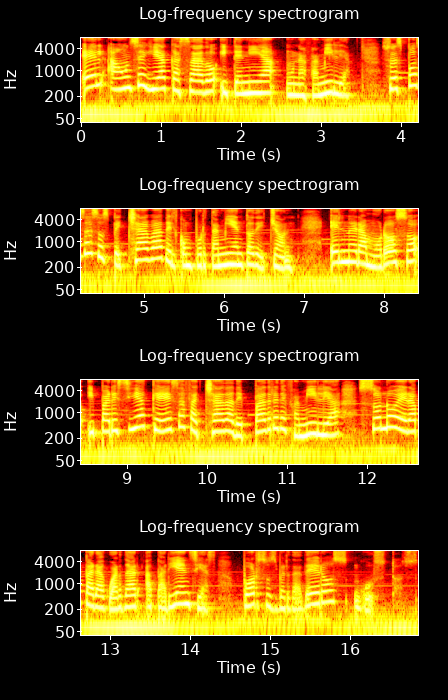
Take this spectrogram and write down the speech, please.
Él aún seguía casado y tenía una familia. Su esposa sospechaba del comportamiento de John. Él no era amoroso y parecía que esa fachada de padre de familia solo era para guardar apariencias por sus verdaderos gustos.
